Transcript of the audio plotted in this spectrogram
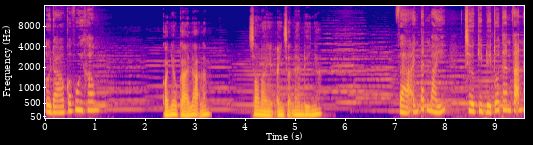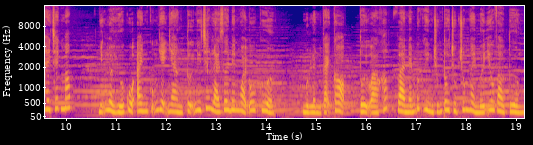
Ở đó có vui không? Có nhiều cái lạ lắm. Sau này anh dẫn em đi nhé. Và anh tắt máy, chưa kịp để tôi than vãn hay trách móc. Những lời hứa của anh cũng nhẹ nhàng tựa như chiếc lá rơi bên ngoài ô cửa. Một lần cãi cọ, tôi òa khóc và ném bức hình chúng tôi chụp chung ngày mới yêu vào tường.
